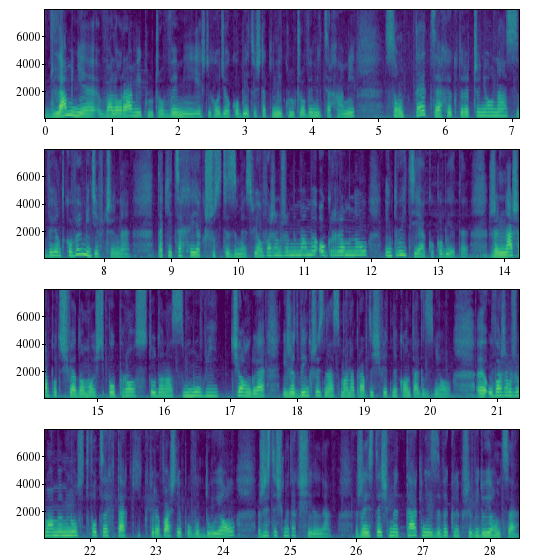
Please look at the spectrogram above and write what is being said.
Dla mnie walorami kluczowymi, jeśli chodzi o kobiecość, takimi kluczowymi cechami są te cechy, które czynią nas wyjątkowymi dziewczyny. Takie cechy jak szósty zmysł. Ja uważam, że my mamy ogromną intuicję jako kobiety, że nasza podświadomość po prostu do nas mówi ciągle i że większość z nas ma naprawdę świetny kontakt z nią. Uważam, że mamy mnóstwo cech takich, które właśnie powodują, że jesteśmy tak silne, że jesteśmy tak niezwykle przewidujące,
